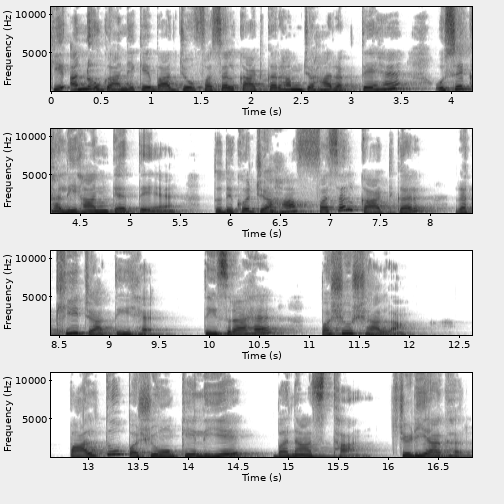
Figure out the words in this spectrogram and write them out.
कि अन्न उगाने के बाद जो फ़सल काटकर हम जहाँ रखते हैं, उसे खलिहान कहते हैं। तो देखो, जहाँ फ़सल काटकर रखी जाती है। तीसरा है पशुशाला। पालतू पशुओं के लिए बना स्थान चिड़ियाघर,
